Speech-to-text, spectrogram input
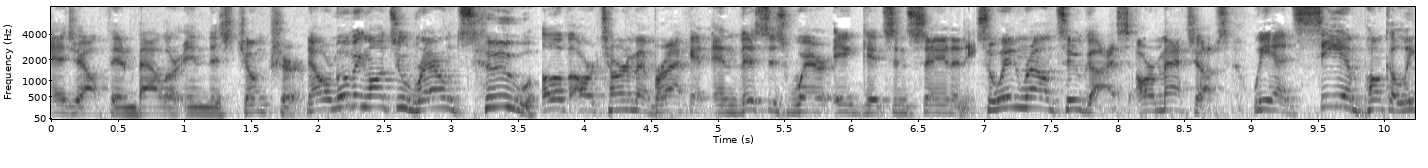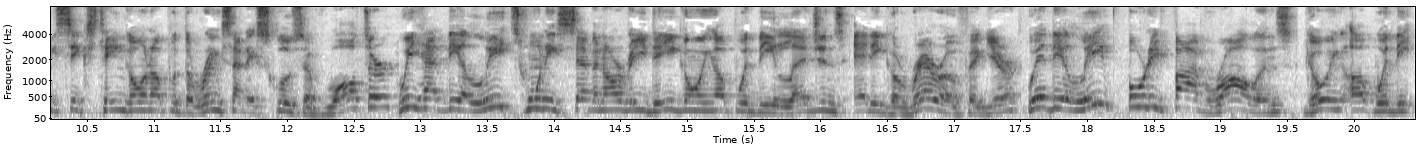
edge out Finn Balor in this juncture. Now we're moving on to round two of our tournament bracket, and this is where it gets insanity. So in round two, guys, our matchups, we had CM Punk Elite 16 going up with the ringside exclusive Walter. We had the Elite 27 RVD going up with the Legends Eddie Guerrero figure. We had the Elite 45 Rollins going up with the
